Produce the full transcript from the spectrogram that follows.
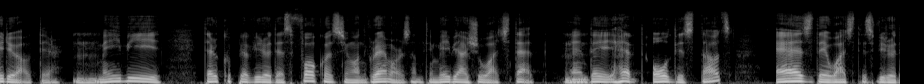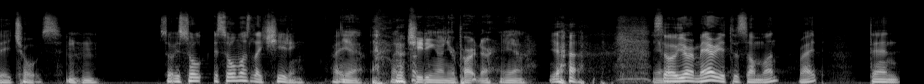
video out there. hmm Maybe there could be a video that's focusing on grammar or something. Maybe I should watch that. Mhm. And they have all these doubts as they watch this video they chose. hmm So it's al- it's almost like cheating, right? Yeah, like cheating on your partner. Yeah. Yeah. Yeah. So you're married to someone, right? Then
